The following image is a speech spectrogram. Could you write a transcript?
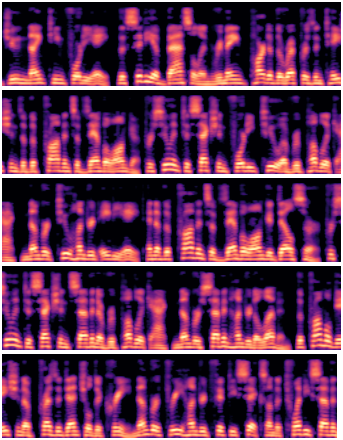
June 1948, the city of Basilan remained part of the representations of the province of Zamboanga pursuant to Section 42 of Republic Act No. 288 and of the province of Zamboanga del Sur pursuant to Section 7 of Republic Act No. 711, the promulgation of Presidential Decree No. 356 on 27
